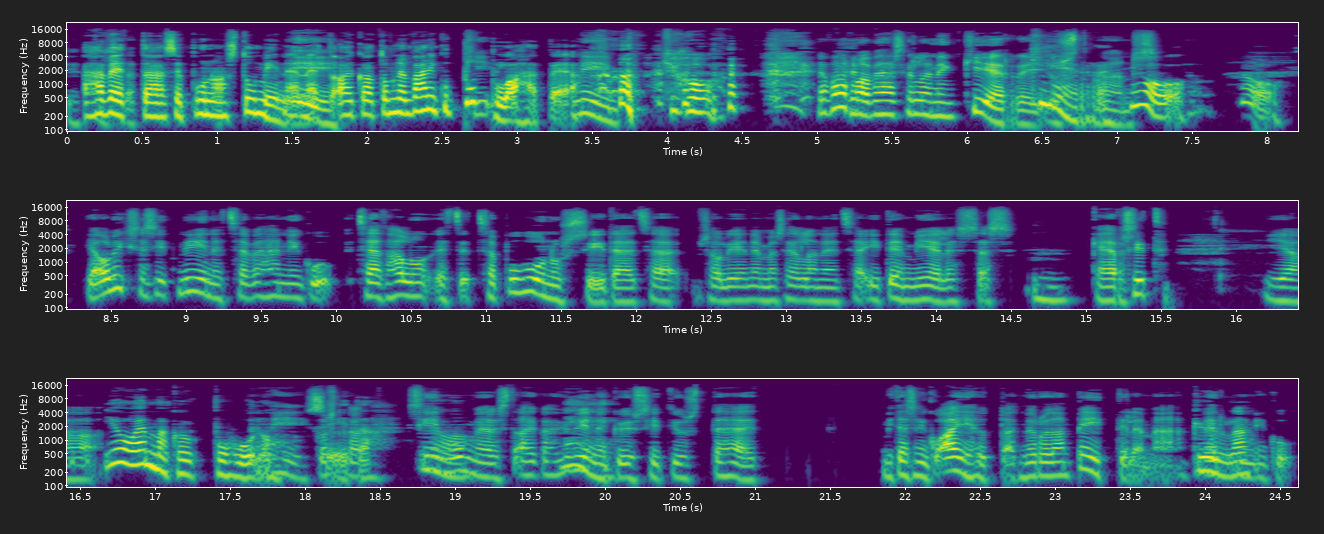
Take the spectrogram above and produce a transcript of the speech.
että hävettää sitä... se punastuminen, niin. että aika tuommoinen vähän niin kuin tupla häpeä. Niin, joo. Ja varmaan vähän sellainen kierre, kierre just joo. joo. Ja oliko se sitten niin, että sä vähän niin kuin, että sä et halunnut, että et sä puhunut siitä, että sä, se oli enemmän sellainen, että sä itse mielessäsi mm. kärsit ja, Joo, en mä kyllä puhunut niin, koska siitä. Siinä Joo. mun mielestä aika hyvin niin. näkyy sit just tämä, että mitä se niin kuin aiheuttaa, että me ruvetaan peittelemään. Kyllä. Me niin kuin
